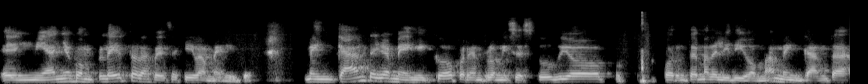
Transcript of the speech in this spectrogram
en mi año completo las veces que iba a México. Me encanta ir a México, por ejemplo, mis estudios por un tema del idioma, me encanta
